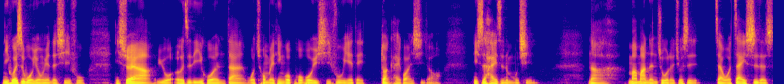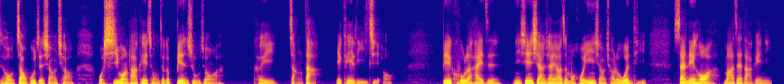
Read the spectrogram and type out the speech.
你会是我永远的媳妇。你虽然啊与我儿子离婚，但我从没听过婆婆与媳妇也得断开关系的哦。你是孩子的母亲，那妈妈能做的就是在我在世的时候照顾着小乔。我希望他可以从这个变数中啊，可以长大，也可以理解哦。别哭了，孩子，你先想想要怎么回应小乔的问题。三天后啊，妈再打给你。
